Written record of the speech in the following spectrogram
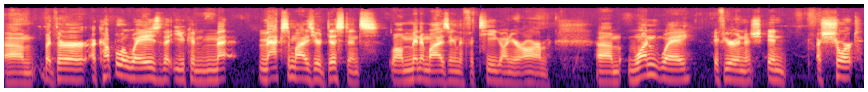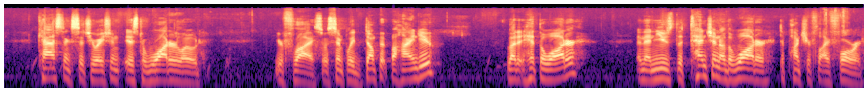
Um, but there are a couple of ways that you can maximize your distance while minimizing the fatigue on your arm. Um, one way, if you're in a, in a short casting situation, is to water load your fly. So simply dump it behind you, let it hit the water, and then use the tension of the water to punch your fly forward.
